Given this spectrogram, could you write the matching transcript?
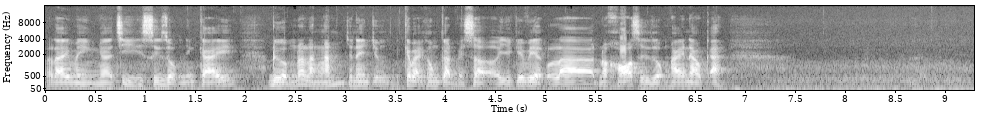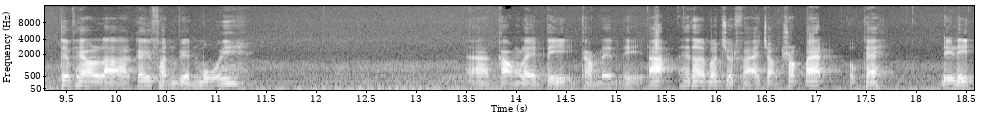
Ở đây mình ờ, chỉ sử dụng những cái đường rất là ngắn cho nên chúng, các bạn không cần phải sợ về cái việc là nó khó sử dụng hay nào cả tiếp theo là cái phần viền mũi. À, cong lên tí cong lên tí. Đó thế thôi bấm chuột phải chọn trackpad ok delete.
